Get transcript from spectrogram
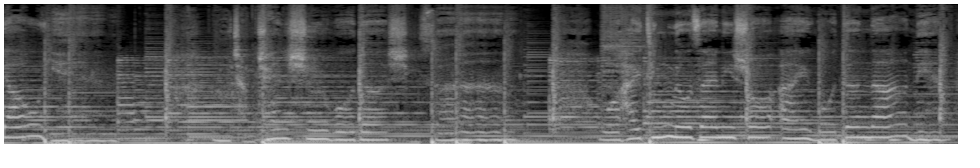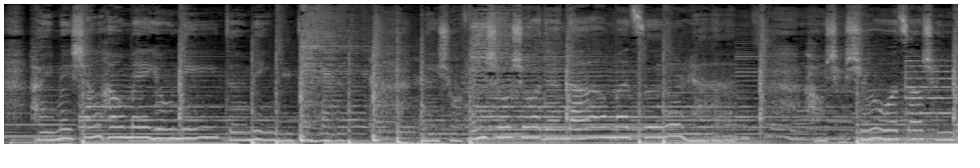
表演，入场全是我的心酸。我还停留在你说爱我的那年，还没想好没有你的明天。你说分手说的那么自然，好像是我造成的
